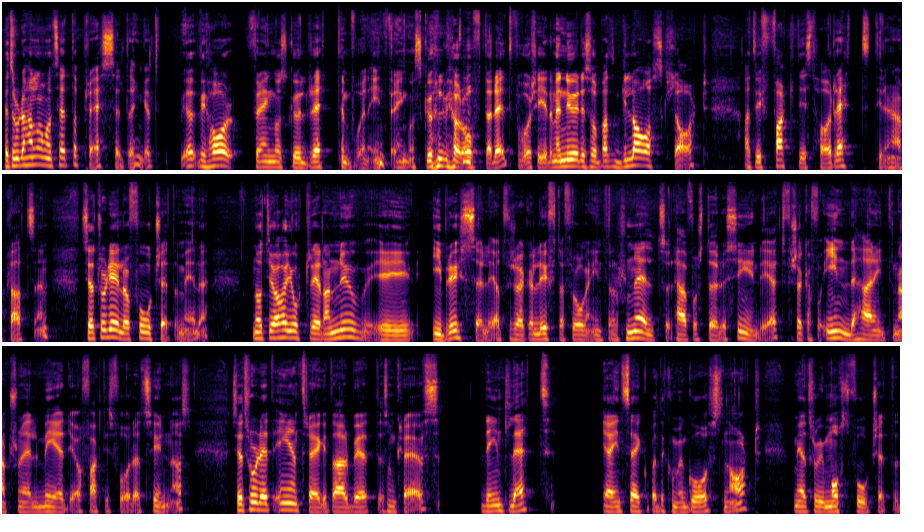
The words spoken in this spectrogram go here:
Jag tror det handlar om att sätta press helt enkelt. Vi har för en gångs skull rätten på en, inte för en gångs skull, vi har ofta rätt på vår sida. Men nu är det så pass glasklart att vi faktiskt har rätt till den här platsen. Så jag tror det gäller att fortsätta med det. Något jag har gjort redan nu i, i Bryssel är att försöka lyfta frågan internationellt så det här får större synlighet. Försöka få in det här i internationell media och faktiskt få det att synas. Så jag tror det är ett enträget arbete som krävs. Det är inte lätt. Jag är inte säker på att det kommer gå snart. Men jag tror vi måste fortsätta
